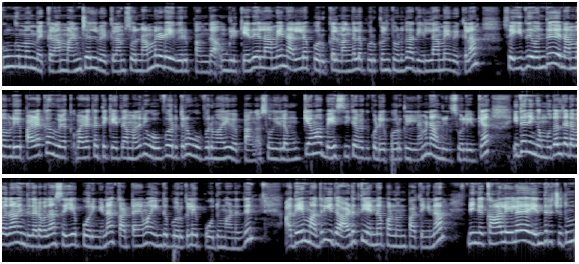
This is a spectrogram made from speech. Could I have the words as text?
குங்குமம் வைக்கலாம் மஞ்சள் வைக்கலாம். ஸோ நம்மளுடைய விருப்பம் தான். உங்களுக்கு எது எல்லாமே நல்ல பொருட்கள் மங்கள பொருட்கள்னு தோணுதோ அது எல்லாமே வைக்கலாம். ஸோ இது வந்து நம்மளுடைய பழக்கம் வழக்கத்துக்கு ஏற்ற மாதிரி ஒவ்வொருத்தரும் ஒவ்வொரு மாதிரி வைப்பாங்க. ஸோ இதில் முக்கியமாக பேசிக்காக வைக்கக்கூடிய பொருட்கள் எல்லாமே நான் உங்களுக்கு சொல்லியிருக்கேன். இதை நீங்கள் முதல் தடவை தான் இந்த தடவை தான் செய்ய போகிறீங்கன்னா கட்டாயமாக இந்த பொருட்களே போதுமானது. அதே மாதிரி இதை அடுத்து என்ன பண்ணணும்னு பார்த்தீங்கன்னா நீங்கள் காலையில் எந்திரிச்சதும்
